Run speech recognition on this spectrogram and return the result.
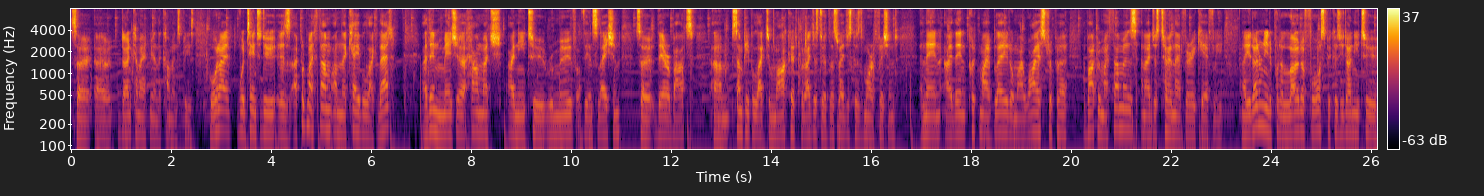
So uh, don't come at me in the comments please. But what i would tend to do is i put my thumb on the cable like that. I then measure how much I need to remove of the insulation, so thereabouts. Um, some people like to mark it, but I just do it this way just because it's more efficient. And then I then put my blade or my wire stripper about where my thumb is, and I just turn that very carefully. Now you don't need to put a load of force because you don't need to,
